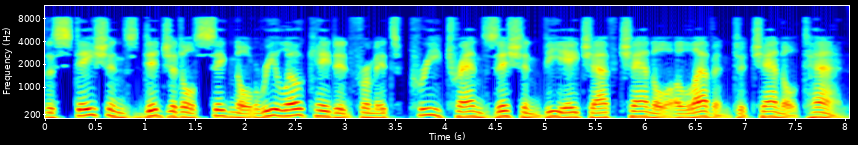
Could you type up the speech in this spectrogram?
the station's digital signal relocated from its pre-transition VHF channel 11 to channel 10.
